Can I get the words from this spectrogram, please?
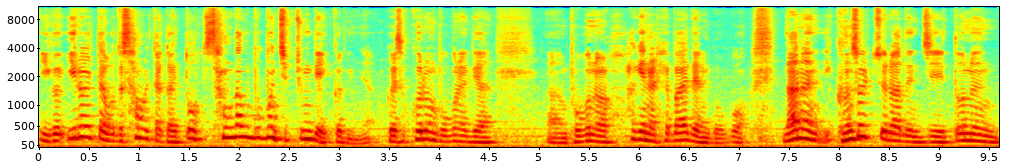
이거 1월 달부터 3월 달까지 또 상당 부분 집중돼 있거든요. 그래서 그런 부분에 대한 어, 부분을 확인을 해봐야 되는 거고 나는 이 건설주라든지 또는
